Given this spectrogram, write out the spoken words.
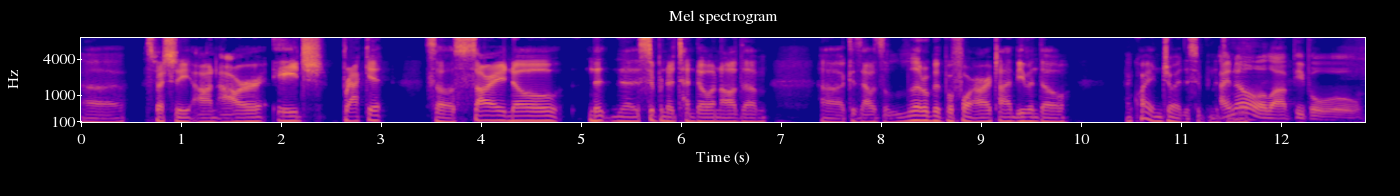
uh, especially on our age bracket. So sorry, no N- N- Super Nintendo and all of them, because that was a little bit before our time. Even though I quite enjoyed the Super Nintendo. I know a lot of people will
